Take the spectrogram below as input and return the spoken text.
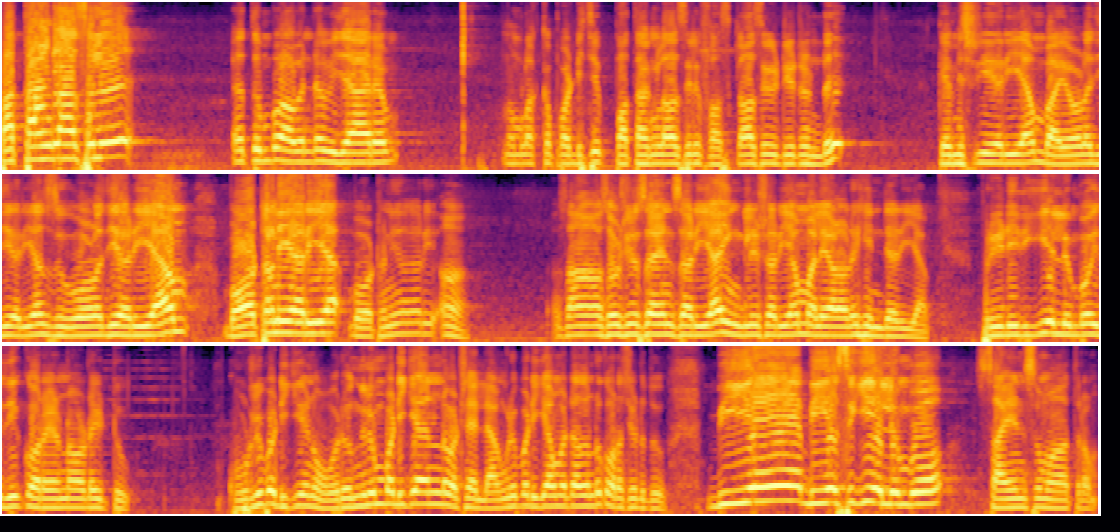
പത്താം ക്ലാസ്സിൽ എത്തുമ്പോൾ അവന്റെ വിചാരം നമ്മളൊക്കെ പഠിച്ച് പത്താം ക്ലാസ്സിൽ ഫസ്റ്റ് ക്ലാസ് കിട്ടിയിട്ടുണ്ട്. കെമിസ്ട്രി അറിയാം ബയോളജി അറിയാം സുവോളജി അറിയാം ബോട്ടണി അറിയാം. ബോട്ടണി അറിയാം ആ. സോഷ്യൽ സയൻസ് അറിയാം ഇംഗ്ലീഷ് അറിയാം മലയാളം ഹിന്ദി അറിയാം. പ്രീ ഡിഗ്രിക്ക് ചെല്ലുമ്പോൾ ഇതിൽ കുറേ എണ്ണം അവിടെ ഇട്ടു. കൂടുതൽ പഠിക്കുകയാണ്. ഓരോന്നിലും പഠിക്കാനുണ്ട്. പക്ഷേ എല്ലാം കൂടി പഠിക്കാൻ പറ്റാത്തതുകൊണ്ട് കുറച്ചെടുത്തു ബി എ ബി എസ് സിക്ക് ചെല്ലുമ്പോൾ സയൻസ് മാത്രം.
